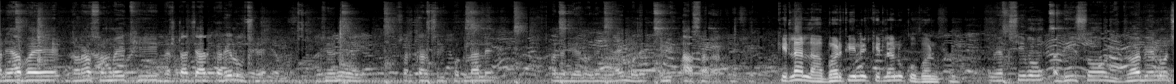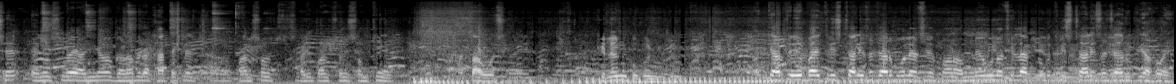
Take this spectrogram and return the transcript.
અને આ ભાઈએ ઘણા સમયથી ભ્રષ્ટાચાર કરેલું છે જેનું સરકારશ્રી પગલાં લે અને બહેનોને ન્યાય મળે એવી આશા રાખું છું. કેટલા લાભાર્થી ને કેટલાનું કૌભાંડ છે મેક્સિમમ અઢીસો વિધવા બહેનો છે એની સિવાય અન્ય ઘણા બધા ખાતે એટલે પાંચસો સાડી પાંચસોની સમથિંગ ખાતાઓ છે. કેટલાનું કૌભાંડ અત્યારે તો એ ભાઈ ત્રીસ ચાલીસ હજાર બોલે છે પણ અમને એવું નથી લાગતું કે ત્રીસ ચાલીસ હજાર રૂપિયા હોય.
